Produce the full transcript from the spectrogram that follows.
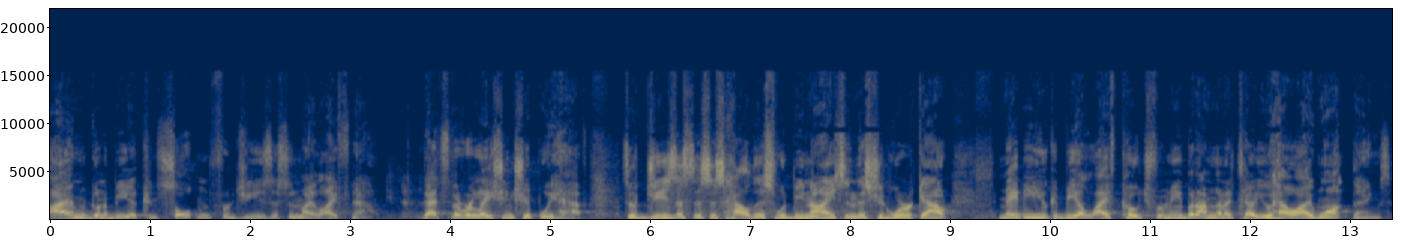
I'm going to be a consultant for Jesus in my life now. That's the relationship we have. So, Jesus, this is how this would be nice and this should work out. Maybe you could be a life coach for me, but I'm going to tell you how I want things.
